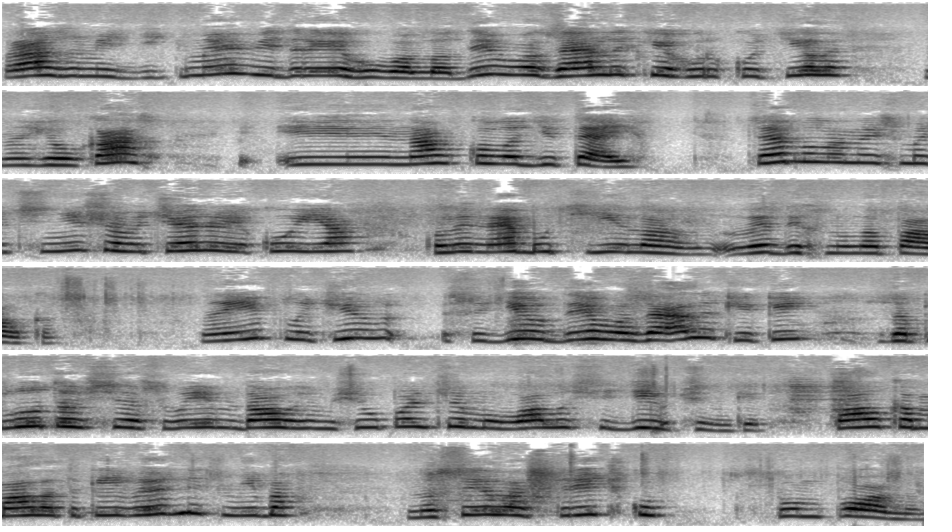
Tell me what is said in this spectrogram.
разом із дітьми, відригувало. Диво зелики гуркотіли на гілках і навколо дітей. Це була найсмачніша вечеря, яку я коли-небудь їла, видихнула палка. На її плечі сидів диво зелик, який заплутався своїм довгим щупальцем у волосі дівчинки. Палка мала такий вигляд, ніби носила стрічку з помпоном.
